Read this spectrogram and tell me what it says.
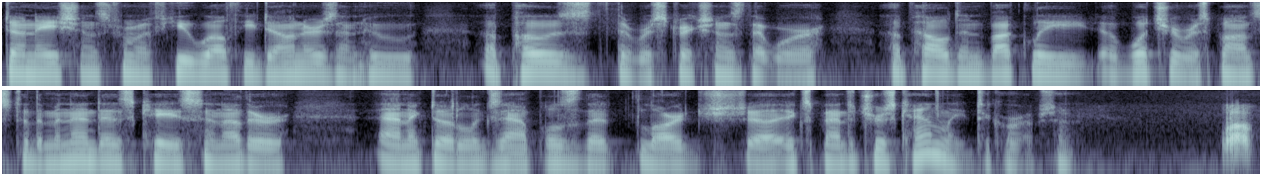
donations from a few wealthy donors and who opposed the restrictions that were upheld in Buckley. Uh, what's your response to the Menendez case and other anecdotal examples that large uh, expenditures can lead to corruption? Well,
